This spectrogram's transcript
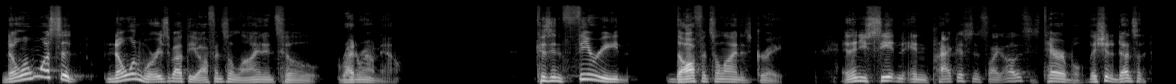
No one wants to, no one worries about the offensive line until right around now. Because in theory, the offensive line is great. And then you see it in, in, practice, and it's like, oh, this is terrible. They should have done something.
